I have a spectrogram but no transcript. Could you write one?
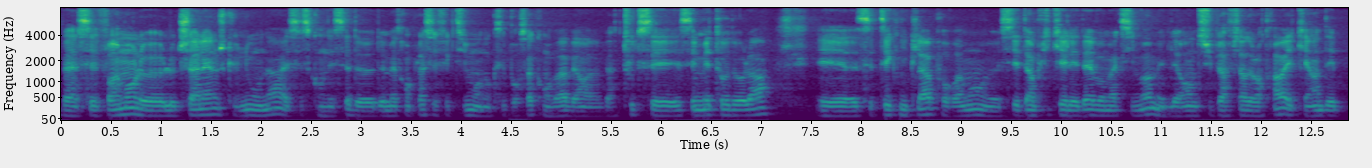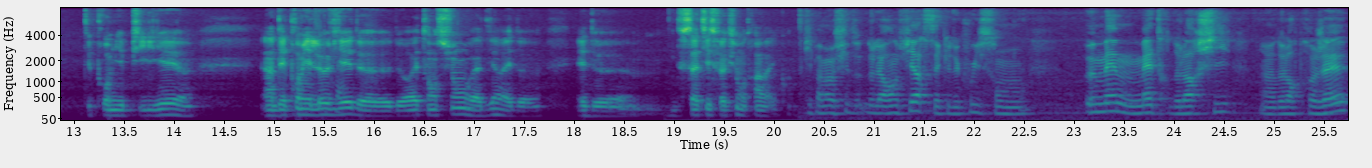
Ben, c'est vraiment le, challenge que nous on a et c'est ce qu'on essaie de, mettre en place effectivement. Donc c'est pour ça qu'on va vers, toutes ces, méthodes-là et euh, ces techniques-là pour vraiment euh, essayer d'impliquer les devs au maximum et de les rendre super fiers de leur travail, qui est un des, premiers piliers, un des premiers leviers de, rétention, on va dire, et de, et de, satisfaction au travail. Ce qui permet aussi de les rendre fiers, c'est que du coup ils sont eux-mêmes maîtres de l'archi euh, de leur projet.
